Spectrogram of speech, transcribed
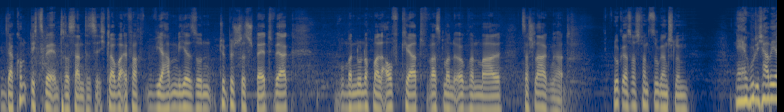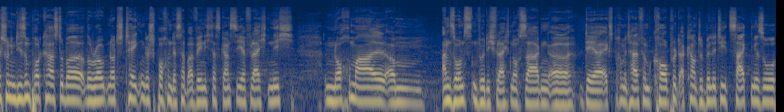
da kommt nichts mehr Interessantes. Ich glaube einfach, wir haben hier so ein typisches Spätwerk, wo man nur noch mal aufkehrt, was man irgendwann mal zerschlagen hat. Lukas, was fandst du ganz schlimm? Naja gut, ich habe ja schon in diesem Podcast über The Road Not Taken gesprochen, deshalb erwähne ich das Ganze hier vielleicht nicht nochmal. Ähm, ansonsten würde ich vielleicht noch sagen, äh, der Experimentalfilm Corporate Accountability zeigt mir so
